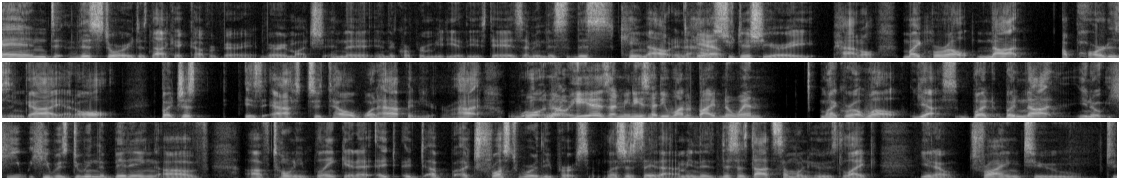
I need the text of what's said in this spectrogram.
And this story does not get covered very very much in the in the corporate media these days. I mean, this this came out in a House Yeah. Judiciary panel. Mike Morell, not a partisan guy at all, but just is asked to tell what happened here. How- Well, no, what- he is. I mean, he said he wanted Biden to win. Mike Morell, well, yes, but but not you know he he was doing the bidding of of Tony Blinken, a, a, a trustworthy person. Let's just say that. I mean, th- this is not someone who's like you know trying to to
